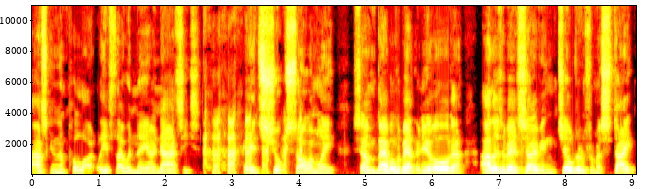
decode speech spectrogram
asking them politely if they were neo Nazis. Heads shook solemnly. Some babbled about the new order, others about mm-hmm. saving children from a state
